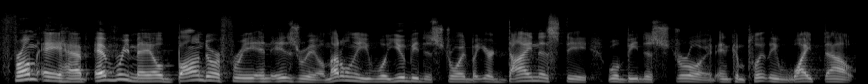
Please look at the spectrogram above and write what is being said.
from Ahab every male, bond or free, in Israel. Not only will you be destroyed, but your dynasty will be destroyed and completely wiped out.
